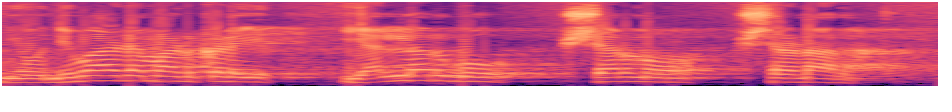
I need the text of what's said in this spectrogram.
ನೀವು ನಿವಾರಣೆ ಮಾಡ್ಕೊಳ್ಳಿ. ಎಲ್ಲರಿಗೂ ಶರಣು ಶರಣಾರ್ಥಿ.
